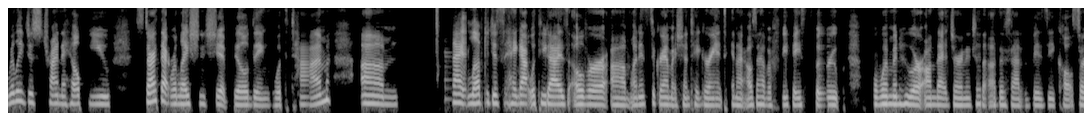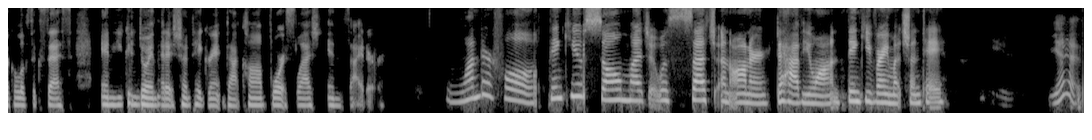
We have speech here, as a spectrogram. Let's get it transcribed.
really just trying to help you start that relationship building with time. Um, I'd love to just hang out with you guys over um, on Instagram at Shante Grant. And I also have a free Facebook group for women who are on that journey to the other side of busy called Circle of Success. And you can join that at shantegrant.com forward slash insider. Wonderful. Thank you so much. It was such an honor to have you on. Thank you very much, Shante. Yes,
